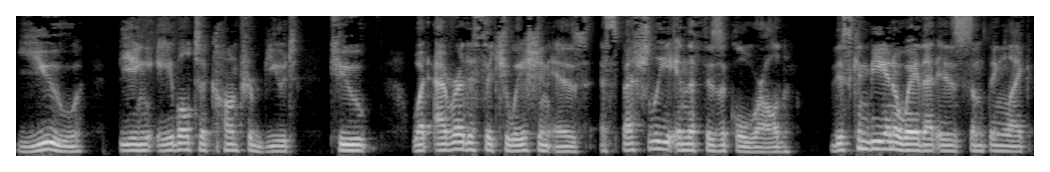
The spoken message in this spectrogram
you being able to contribute to whatever the situation is, especially in the physical world. This can be in a way that is something like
